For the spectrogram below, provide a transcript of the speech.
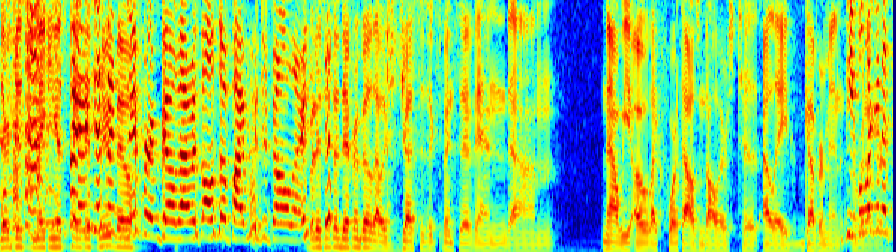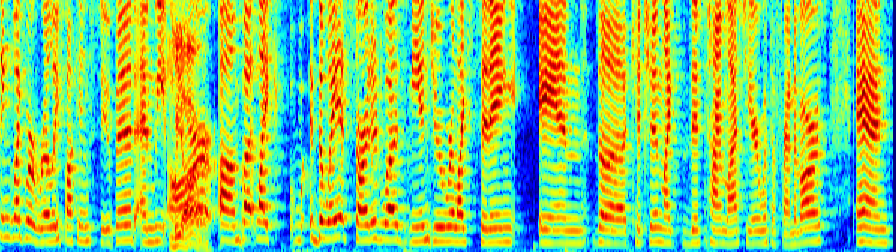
they're just making us But pay it was this just new a bill." different bill that was also five hundred dollars. but it's just a different bill that was just as expensive and um now we owe like four thousand dollars to LA government. People are gonna think like we're really fucking stupid, and we are. We are. Um, but like w- the way it started was me and Drew were like sitting in the kitchen like this time last year with a friend of ours, and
